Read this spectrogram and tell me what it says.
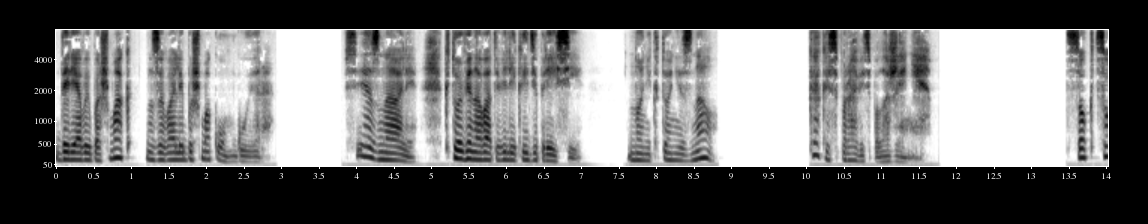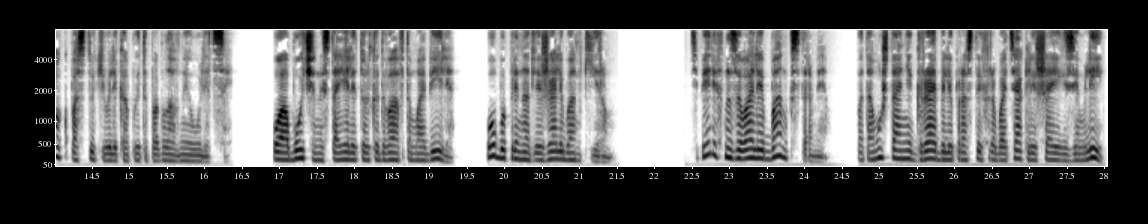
Дырявый башмак называли башмаком Гувера. Все знали, кто виноват в Великой депрессии, но никто не знал, как исправить положение. Цок-цок постукивали копыта по главной улице. У обочины стояли только два автомобиля, оба принадлежали банкирам. Теперь их называли банкстерами, потому что они грабили простых работяг, лишая их земли,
